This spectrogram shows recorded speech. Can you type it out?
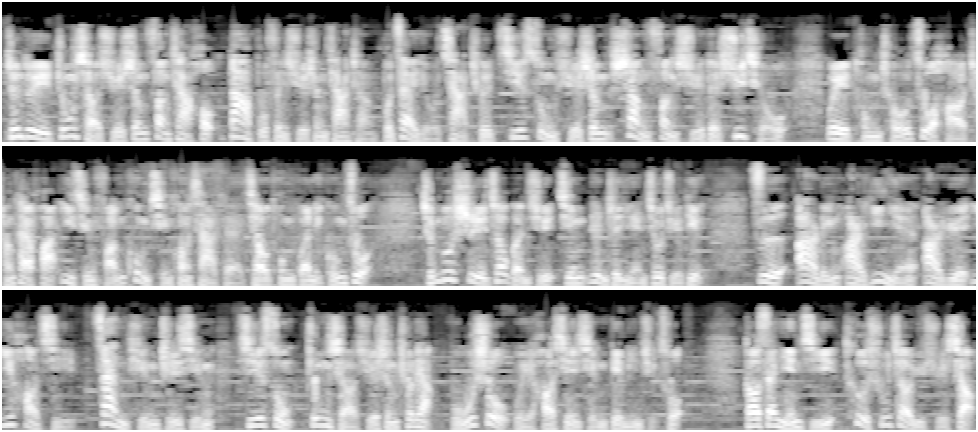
针对中小学生放假后，大部分学生家长不再有驾车接送学生上放学的需求，为统筹做好常态化疫情防控情况下的交通管理工作，成都市交管局经认真研究决定，自二零二一年二月一号起暂停执行接送中小学生车辆不受尾号限行便民举措。高三年级特殊教育学校、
